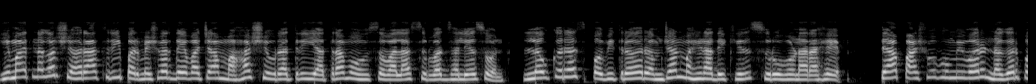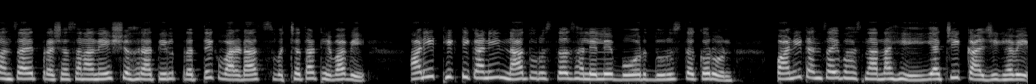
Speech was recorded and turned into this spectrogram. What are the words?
हिमायतनगर शहरात श्री परमेश्वर देवाच्या महाशिवरात्री यात्रा महोत्सवाला सुरुवात झाली असून लवकरच पवित्र रमजान महिना देखील सुरू होणार आहे. त्या पार्श्वभूमीवर नगरपंचायत प्रशासनाने शहरातील प्रत्येक वार्डात स्वच्छता ठेवावी आणि ठिकठिकाणी नादुरुस्त झालेले बोर दुरुस्त करून पाणी टंचाई भासणार नाही याची काळजी घ्यावी.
